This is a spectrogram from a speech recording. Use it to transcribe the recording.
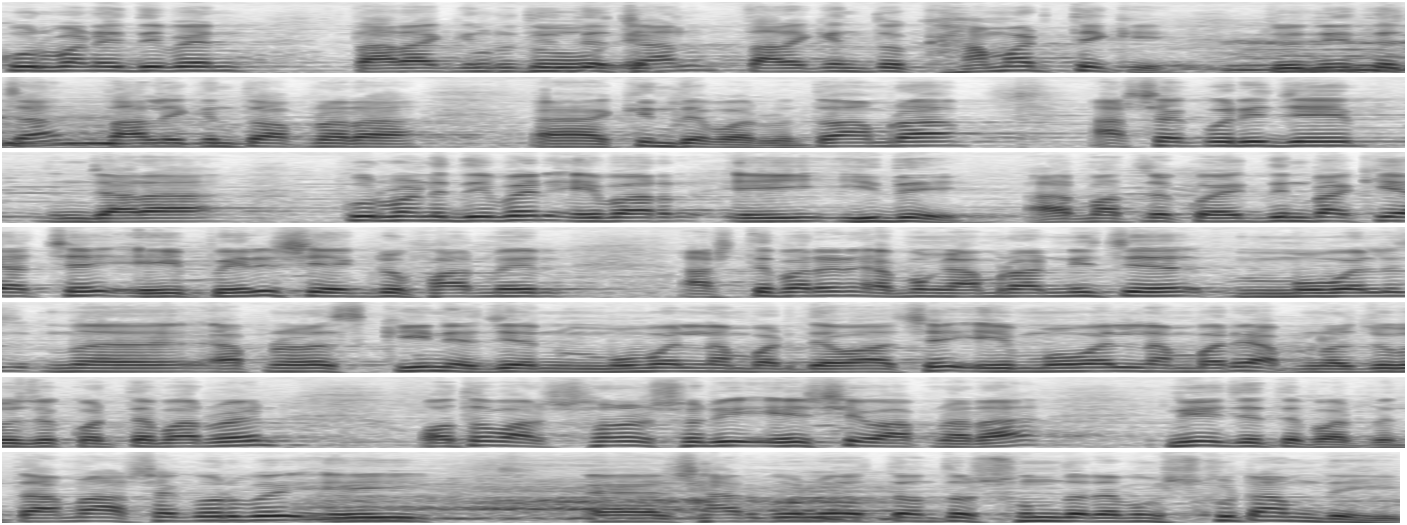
কুরবানি দিবেন তারা কিন্তু দিতে চান তারা কিন্তু খামার থেকে যদি নিতে চান তাহলে কিন্তু আপনারা কিনতে পারবেন। তো আমরা আশা করি যে যারা কুরবানি দিবেন, এবার এই ঈদে আর মাত্র কয়েকদিন বাকি আছে, এই প্যারিসে এগ্রো ফার্মের আসতে পারেন এবং আমরা নিচে মোবাইল আপনারা স্ক্রিনে যে মোবাইল নাম্বার দেওয়া আছে, এই মোবাইল নাম্বারে আপনারা যোগাযোগ করতে পারবেন অথবা সরাসরি এসেও আপনারা নিয়ে যেতে পারবেন। তা আমরা আশা করব এই সারগুলো অত্যন্ত সুন্দর এবং সুটামদেহী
